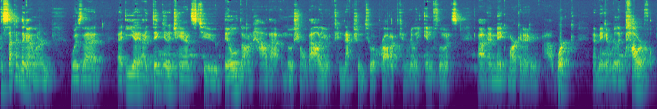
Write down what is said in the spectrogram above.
The second thing I learned was that at EA, I did get a chance to build on how that emotional value and connection to a product can really influence uh, and make marketing uh, work and make it really powerful.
